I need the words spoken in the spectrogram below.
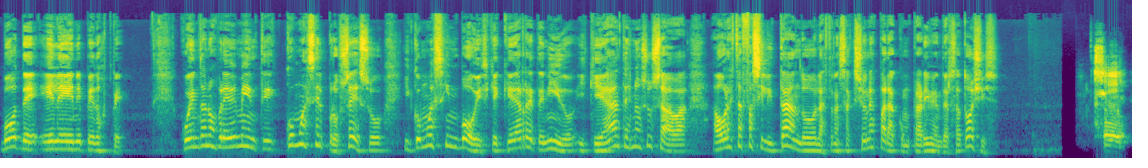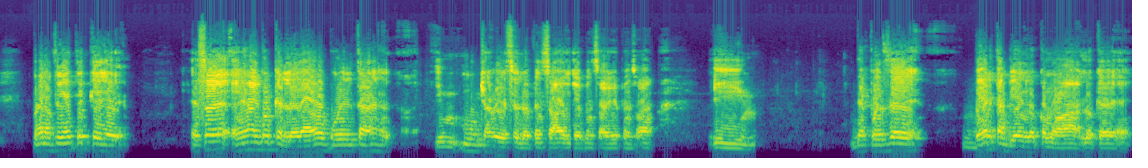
bot de LNP2P. Cuéntanos brevemente cómo es el proceso y cómo ese invoice que queda retenido y que antes no se usaba, ahora está facilitando las transacciones para comprar y vender satoshis. Sí, bueno, fíjate que eso es algo que le he dado vueltas y muchas veces lo he pensado y he pensado y he pensado. Y después de ver también lo, como lo que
